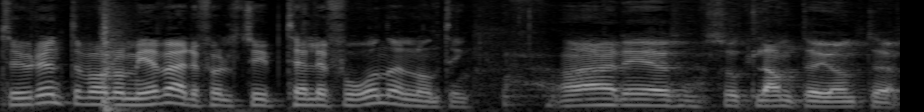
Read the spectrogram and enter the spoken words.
Tur det inte var något mer värdefullt, typ telefon eller någonting. Nej, det är så klantig är jag inte.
